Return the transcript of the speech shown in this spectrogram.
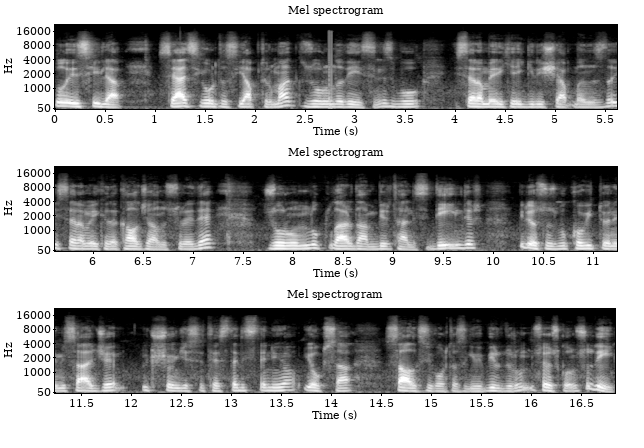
Dolayısıyla seyahat sigortası yaptırmak zorunda değilsiniz. Bu ister Amerika'ya giriş yapmanızda ister Amerika'da kalacağınız sürede zorunluluklardan bir tanesi değildir. Biliyorsunuz bu Covid dönemi sadece uçuş öncesi testler isteniyor. Yoksa sağlık sigortası gibi bir durum söz konusu değil.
